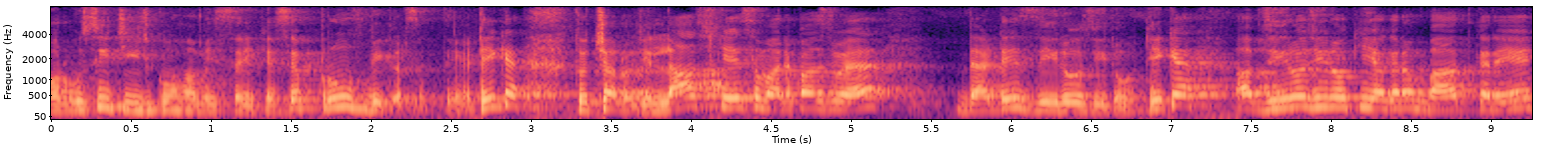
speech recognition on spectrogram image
और उसी चीज़ को हम इस तरीके से प्रूव भी कर सकते हैं। ठीक है? तो चलो जी लास्ट केस हमारे पास जो है दैट इज़ ज़ीरो ज़ीरो ठीक है? अब ज़ीरो ज़ीरो की अगर हम बात करें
